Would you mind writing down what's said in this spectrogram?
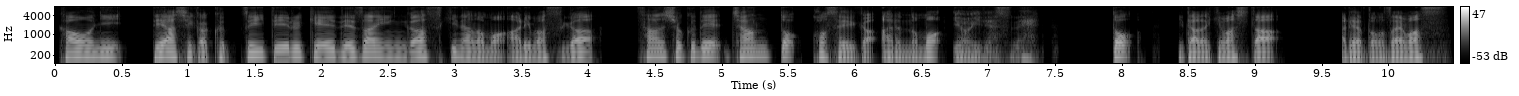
顔に手足がくっついている系デザインが好きなのもありますが、3色でちゃんと個性があるのも良いですね。と、いただきました。ありがとうございます。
